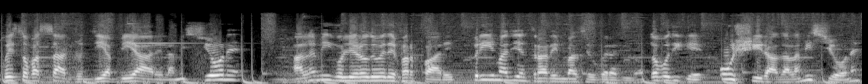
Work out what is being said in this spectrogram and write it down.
questo passaggio di avviare la missione all'amico glielo dovete far fare prima di entrare in base operativa. Dopodiché uscirà dalla missione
